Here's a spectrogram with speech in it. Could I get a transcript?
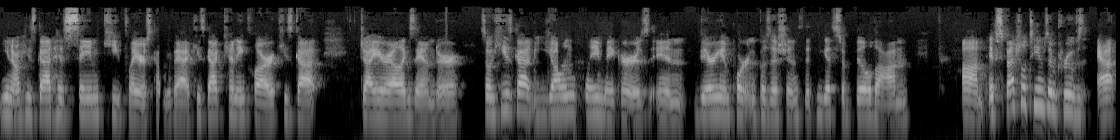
You know, he's got his same key players coming back. He's got Kenny Clark. He's got Jaire Alexander. So he's got young playmakers in very important positions that he gets to build on. Um, if special teams improves at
